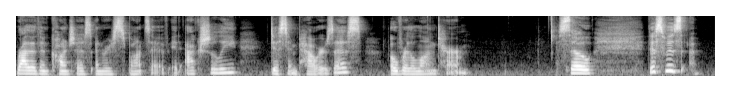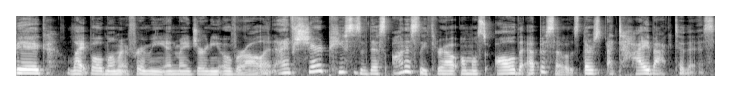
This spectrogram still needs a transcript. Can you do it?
rather than conscious and responsive. It actually disempowers us over the long term. So, this was a big light bulb moment for me in my journey overall. And I've shared pieces of this honestly throughout almost all the episodes. There's a tie back to this.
